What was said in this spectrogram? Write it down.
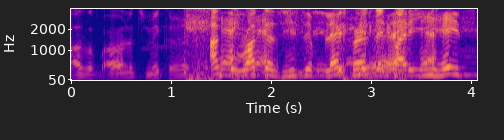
I was I wanted to make a reference. Uncle Ruckus, he's a black person, but he hates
